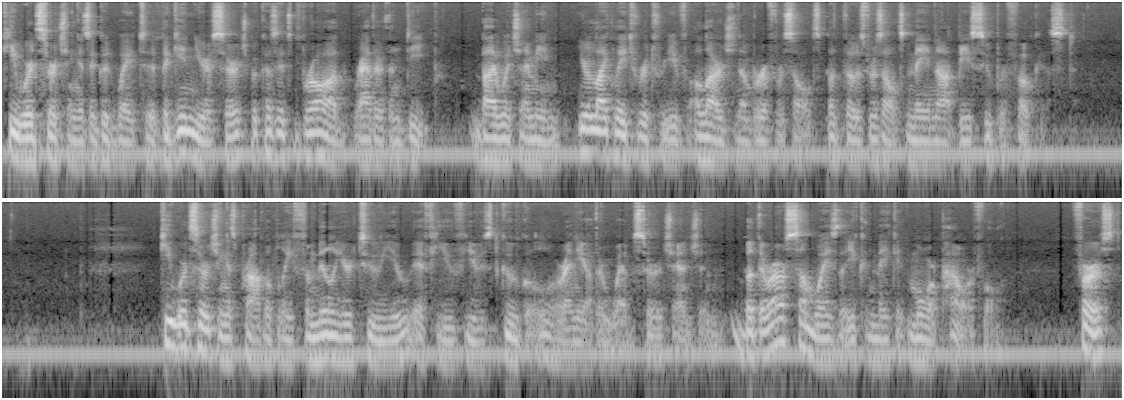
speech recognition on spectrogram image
Keyword searching is a good way to begin your search because it's broad rather than deep, by which I mean you're likely to retrieve a large number of results, but those results may not be super focused. Keyword searching is probably familiar to you if you've used Google or any other web search engine, but there are some ways that you can make it more powerful. First,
